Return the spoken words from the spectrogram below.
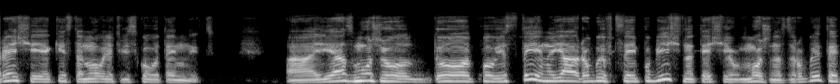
речі, які становлять військову таємницю. А я зможу доповісти. Ну я робив це і публічно, те, що можна зробити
